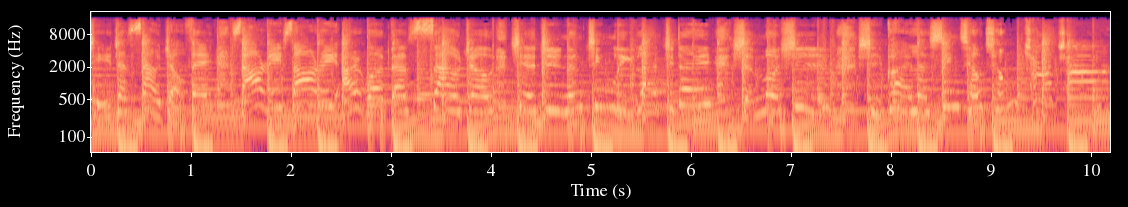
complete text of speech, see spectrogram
骑着扫帚飞，sorry sorry，而我的扫帚却只能清理垃圾堆。什么是？是快乐星球穷叉叉。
